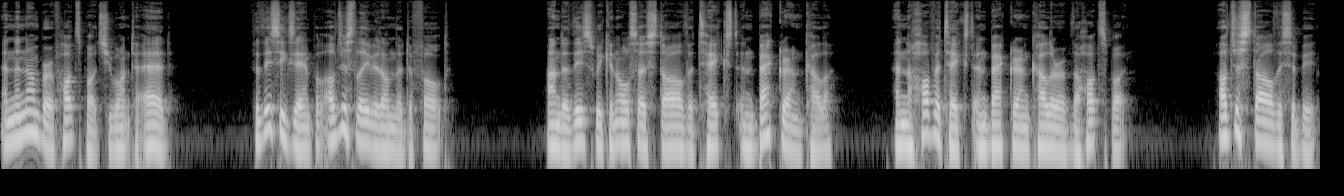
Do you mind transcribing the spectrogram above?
and the number of hotspots you want to add. For this example, I'll just leave it on the default. Under this, we can also style the text and background color, and the hover text and background color of the hotspot. I'll just style this a bit.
